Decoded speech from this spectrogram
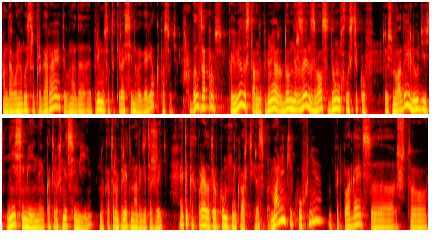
Он довольно быстро прогорает, его надо... Примус – это керосиновая горелка, по сути. Был запрос. Появилось там, например, дом Нерзей назывался «Домом холостяков». То есть молодые люди, не семейные, у которых нет семьи, но которым при этом надо где-то жить. Это, как правило, трехкомнатная квартира. С маленькой предполагается, что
